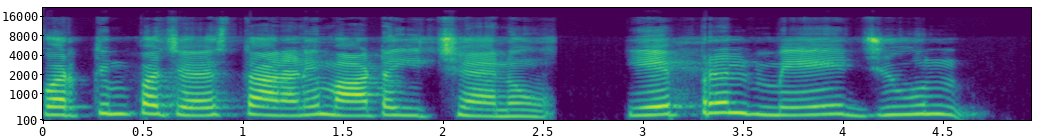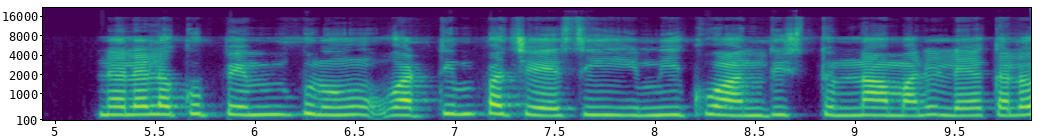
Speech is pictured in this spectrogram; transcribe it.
వర్తింపజేస్తానని మాట ఇచ్చాను. ఏప్రిల్, మే, జూన్ నెలలకు పెంపును వర్తింపచేసి మీకు అందిస్తున్నామని లేఖలో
